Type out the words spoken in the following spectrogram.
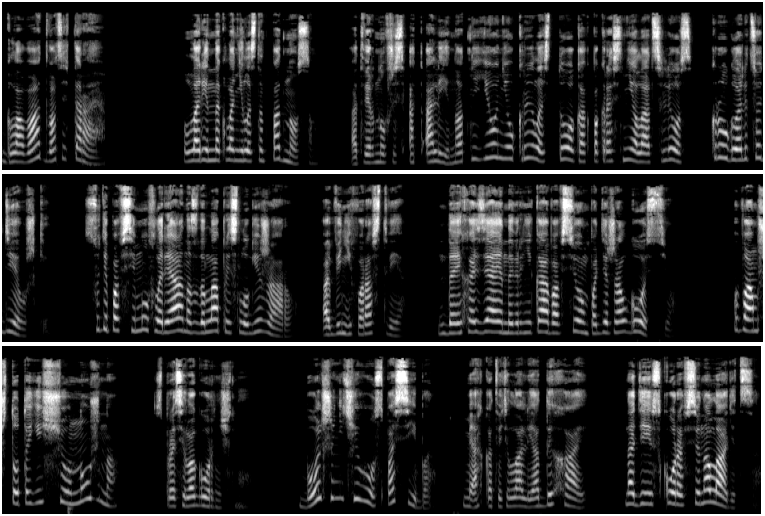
Глава двадцать вторая. Ларин наклонилась над подносом, отвернувшись от Али, но от нее не укрылось то, как покраснело от слез круглое лицо девушки. Судя по всему, Флориана задала прислуге жару, обвинив в воровстве. Да и хозяин наверняка во всем поддержал гостью. «Вам что-то еще нужно?» — спросила горничная. «Больше ничего, спасибо», — мягко ответила Али. «Отдыхай. Надеюсь, скоро все наладится».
